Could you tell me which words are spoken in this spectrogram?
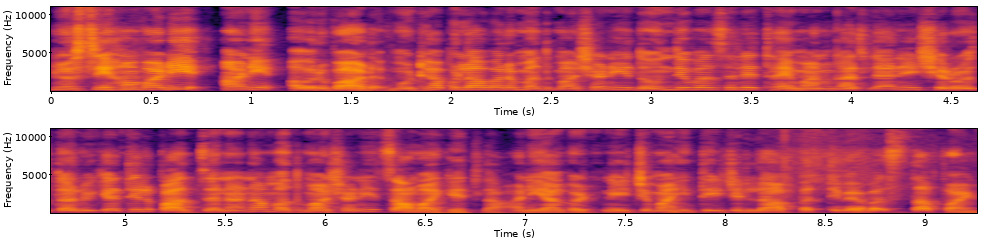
नरसिंहवाडी आणि औरवाड मोठ्या पुलावर मधमाशांनी दोन दिवस झाले थैमान घातल्याने शिरोळ तालुक्यातील पाच जणांना मधमाशांनी चावा घेतला. आणि या घटनेची माहिती जिल्हा आपत्ती व्यवस्थापन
